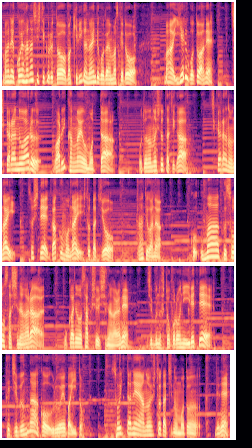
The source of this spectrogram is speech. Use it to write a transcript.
まあねこういう話してくるとまあキリがないんでございますけどまあ言えることはね力のある悪い考えを持った大人の人たちが力のないそして額もない人たちを何て言うかなこううまく操作しながらお金を搾取しながらね自分の懐に入れてで自分がこう潤えばいいとそういったねあの人たちのもとでね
